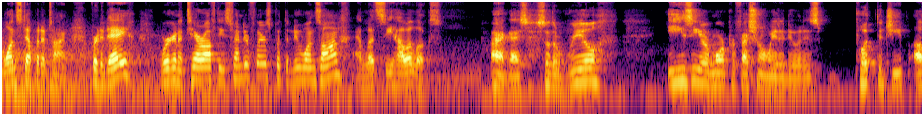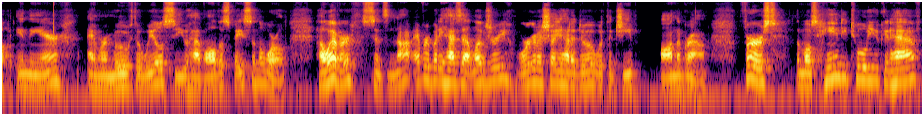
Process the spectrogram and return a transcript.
One step at a time. For today, we're gonna tear off these fender flares, put the new ones on, and let's see how it looks. All right, guys, so the real easy or more professional way to do it is put the Jeep up in the air and remove the wheels so you have all the space in the world. However, since not everybody has that luxury, we're gonna show you how to do it with the Jeep on the ground. First, the most handy tool you could have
